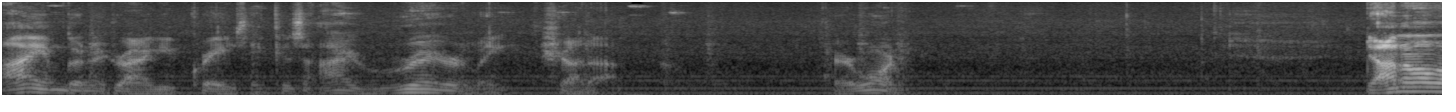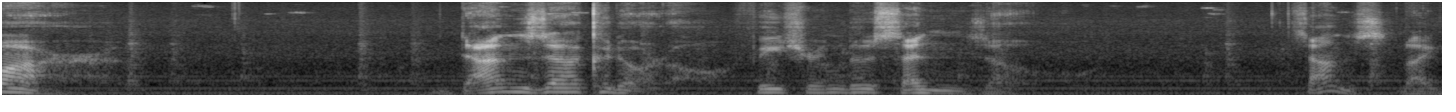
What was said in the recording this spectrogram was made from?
I am going to drive you crazy because I rarely shut up. Fair warning. Don Omar, Danza Kuduro, featuring Lucenzo. Sounds like,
